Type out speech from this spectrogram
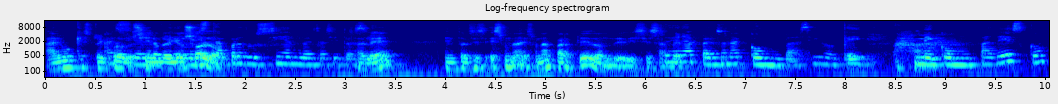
algo que estoy Hacia produciendo lo que yo me solo. está produciendo esa situación. ¿Sale? Entonces es una, es una parte donde dices, a Soy ver, una persona compasiva, ¿ok? ajá, Me compadezco.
